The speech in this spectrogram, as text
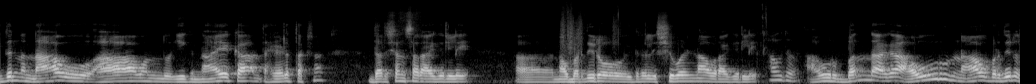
ಇದನ್ನು ನಾವು ಆ ಒಂದು ಈಗ ನಾಯಕ ಅಂತ ಹೇಳಿದ ತಕ್ಷಣ ದರ್ಶನ್ ಸರ್ ಆಗಿರಲಿ ನಾವು ಬರೆದಿರೋ ಇದರಲ್ಲಿ ಶಿವಣ್ಣ ಅವರಾಗಿರಲಿ ಹೌದು. ಅವ್ರು ಬಂದಾಗ ಅವರು ನಾವು ಬರೆದಿರೋ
